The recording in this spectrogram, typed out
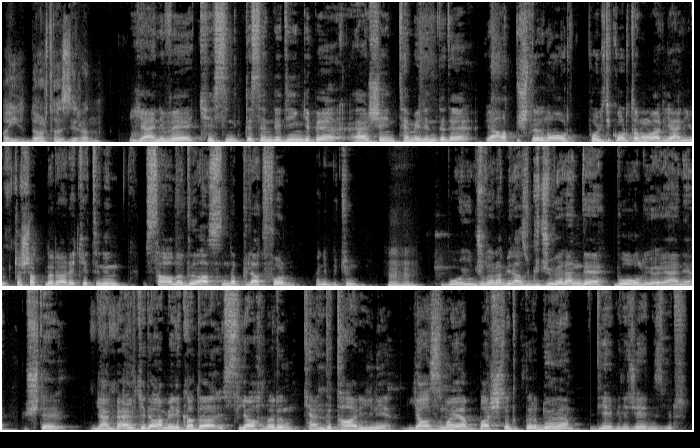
ayı, 4 Haziran'ı. Yani ve kesinlikle senin dediğin gibi her şeyin temelinde de ya 60'ların o or- politik ortamı var. Yani yurttaş hakları hareketinin sağladığı aslında platform hani bütün Hı hı. bu oyunculara biraz gücü veren de bu oluyor. Yani işte yani belki de Amerika'da siyahların kendi tarihini yazmaya başladıkları dönem diyebileceğimiz bir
